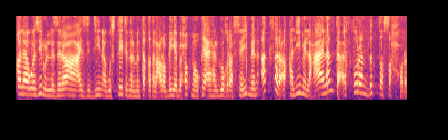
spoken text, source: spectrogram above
قال وزير الزراعة عز الدين أبو ستيت أن المنطقة العربية بحكم موقعها الجغرافي من أكثر أقاليم العالم تأثرا بالتصحر.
